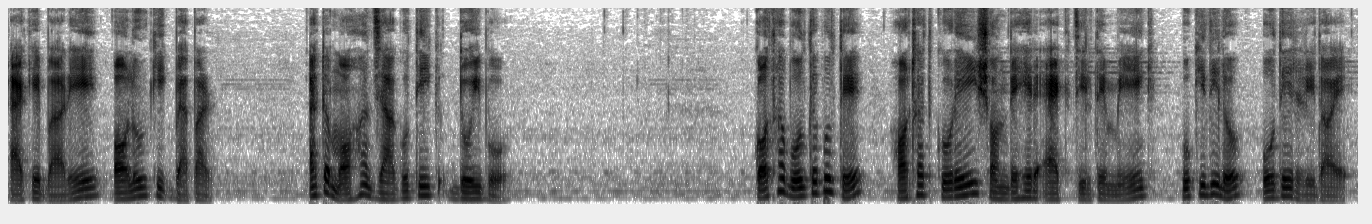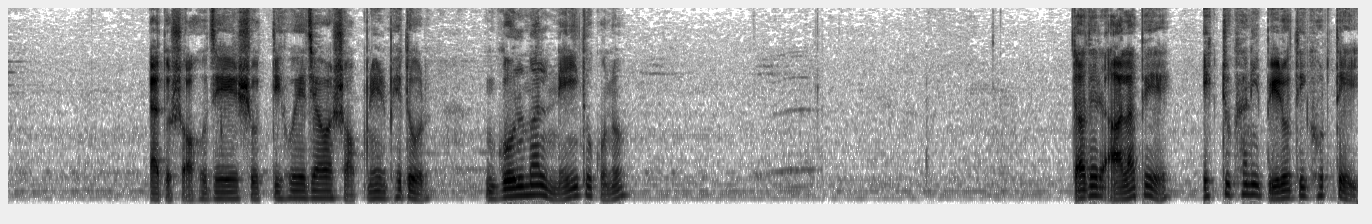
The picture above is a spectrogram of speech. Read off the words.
একেবারে অলৌকিক ব্যাপার। একটা মহাজাগতিক দৈব। কথা বলতে বলতে হঠাৎ করেই সন্দেহের এক চিলতে মেঘ উকি দিল ওদের হৃদয়ে। এত সহজে সত্যি হয়ে যাওয়া স্বপ্নের ভেতর গোলমাল নেই তো কোনো। তাদের আলাপে একটুখানি বিরতি ঘটতেই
